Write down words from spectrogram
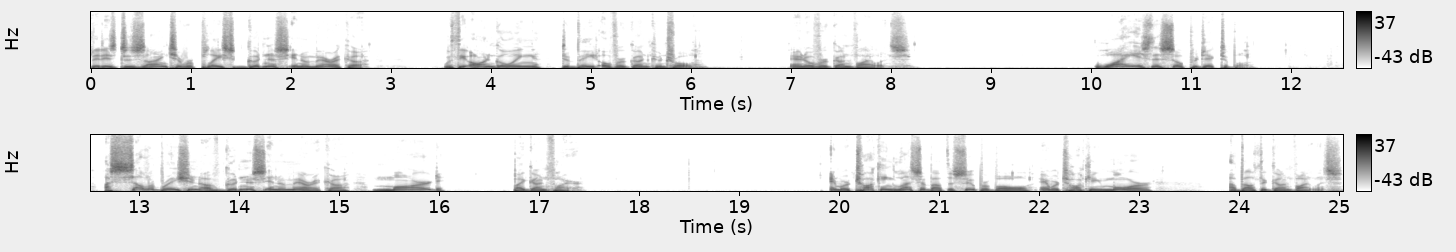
that is designed to replace goodness in America with the ongoing debate over gun control and over gun violence. Why is this so predictable? A celebration of goodness in America marred by gunfire. And we're talking less about the Super Bowl and we're talking more about the gun violence.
